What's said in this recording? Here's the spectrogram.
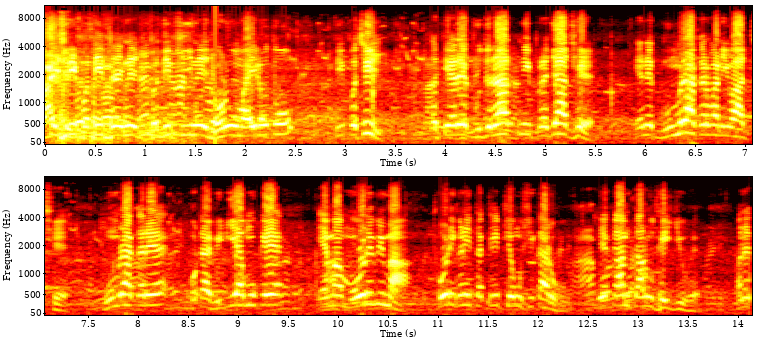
ભાઈ શ્રી પ્રદીપસિંહને પ્રદીપસિંહને જોડું માર્યું હતું તે પછી અત્યારે ગુજરાતની પ્રજા છે એને ગુમરાહ કરવાની વાત છે. ગુમરાહ કરે ખોટા વિડીયા મૂકે એમાં મોરબીમાં થોડી ઘણી તકલીફ છે હું સ્વીકારું છું. એ કામ ચાલુ થઈ ગયું છે. અને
